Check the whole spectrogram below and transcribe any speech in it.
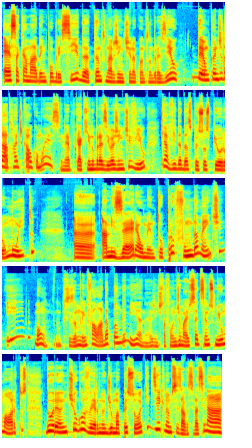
essa camada empobrecida, tanto na Argentina quanto no Brasil, deu um candidato radical como esse, né? Porque aqui no Brasil a gente viu que a vida das pessoas piorou muito, uh, a miséria aumentou profundamente e Bom, não precisamos nem falar da pandemia, né? A gente está falando de mais de 700 mil mortos durante o governo de uma pessoa que dizia que não precisava se vacinar,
